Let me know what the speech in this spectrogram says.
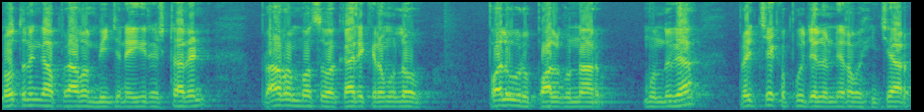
నూతనంగా ప్రారంభించిన ఈ రెస్టారెంట్ ప్రారంభోత్సవ కార్యక్రమంలో పలువురు పాల్గొన్నారు. ముందుగా ప్రత్యేక పూజలు నిర్వహించారు.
